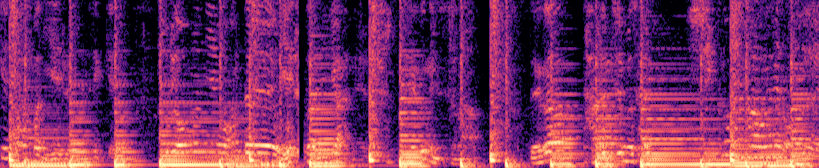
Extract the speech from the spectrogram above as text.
쉽게 좀 한번 이해를 해드릴게요. 우리 어머니와 한데 예를 이게 아니에요. 주택은 있으나 내가 다른 집을 살 지금 상황에는 어때?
